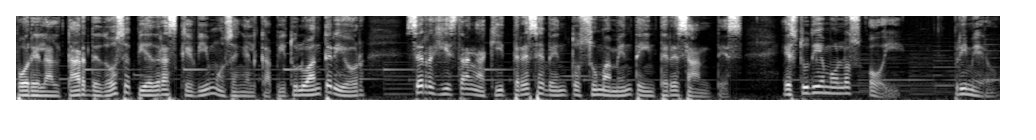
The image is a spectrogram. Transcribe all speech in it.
por el altar de doce piedras que vimos en el capítulo anterior, se registran aquí tres eventos sumamente interesantes. Estudiémoslos hoy. Primero,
